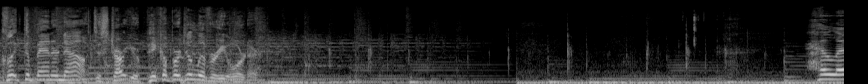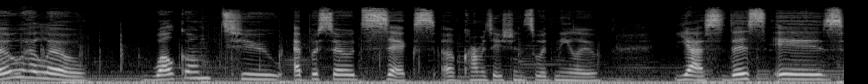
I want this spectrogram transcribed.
Click the banner now to start your pickup or delivery order. Hello, hello. Welcome to episode six of Conversations with Nilu. Yes, this is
